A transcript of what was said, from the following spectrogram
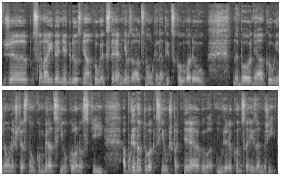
že se najde někdo s nějakou extrémně vzácnou genetickou vadou nebo nějakou jinou nešťastnou kombinací okolností a bude na tu vakcínu špatně reagovat, může dokonce i zemřít.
